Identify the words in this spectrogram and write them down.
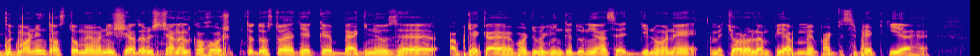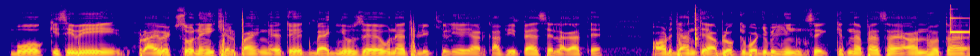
गुड मॉर्निंग दोस्तों। मैं मनीष यादव इस चैनल का होस्ट तो दोस्तों, आज एक बैड न्यूज़ है। अपडेट आया है बॉडी बिल्डिंग की दुनिया से, जिन्होंने मेचोर ओलंपिया में पार्टिसिपेट किया है। वो किसी भी प्राइवेट शो नहीं खेल पाएँगे। तो एक बैड न्यूज़ है उन एथलीट के लिए। यार, काफ़ी पैसे लगाते हैं। और जानते हैं आप लोग की बॉडी बिल्डिंग से कितना पैसा अर्न होता है।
